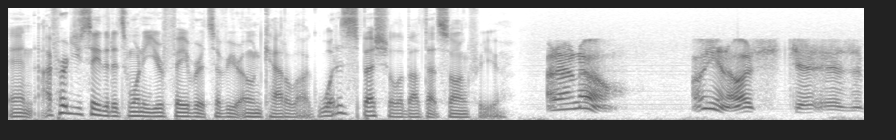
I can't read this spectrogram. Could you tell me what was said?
and I've heard you say that it's one of your favorites of your own catalog. What is special about that song for you? I don't know. Well, you know, it's just as a.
